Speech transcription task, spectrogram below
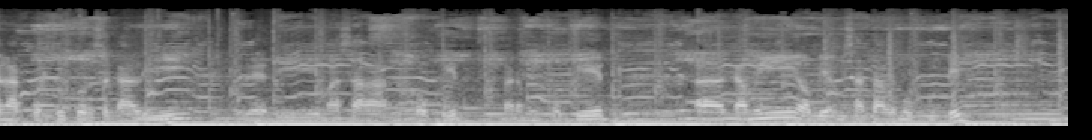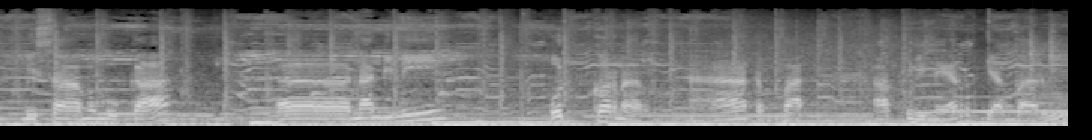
Sangat bersyukur sekali di masa COVID, pandemi COVID, uh, kami objek wisata Lembu Putih bisa membuka uh, Nandini Food Corner, nah, tempat uh, kuliner yang baru,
